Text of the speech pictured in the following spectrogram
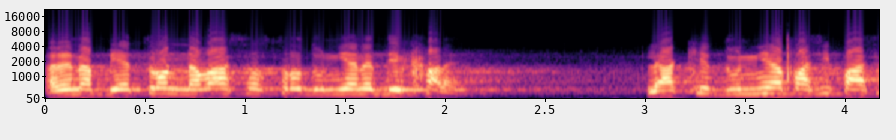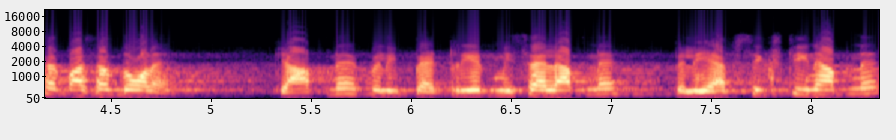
અને એના બે ત્રણ નવા શસ્ત્રો દુનિયાને દેખાડે. એટલે આખી દુનિયા પાછી પાછળ પાછળ દોડે, કે આપને, પેલી પેટ્રિયટ મિસાઇલ આપને, પેલી એફ સિક્સટીન આપને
